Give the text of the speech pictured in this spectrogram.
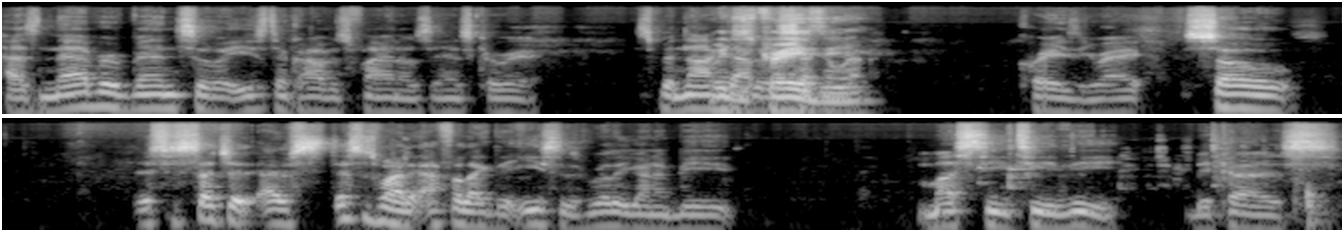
has never been to an Eastern Conference Finals in his career. It's been knocked Which out is in the crazy. round. Crazy, right? So this is such a. I was- This is why I feel like the East is really going to be must see TV because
